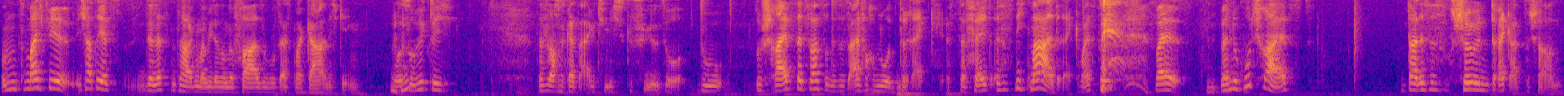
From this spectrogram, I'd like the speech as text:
Und zum Beispiel, ich hatte jetzt in den letzten Tagen mal wieder so eine Phase, wo es erstmal gar nicht ging. Wo mhm. es so wirklich, das ist auch ein ganz eigentümliches Gefühl, so, du, du schreibst etwas und es ist einfach nur Dreck. Es zerfällt, es ist nicht mal Dreck, weißt du? Weil, wenn du gut schreibst, dann ist es schön, Dreck anzuschauen.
